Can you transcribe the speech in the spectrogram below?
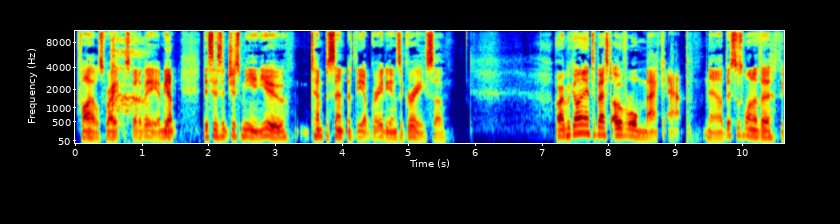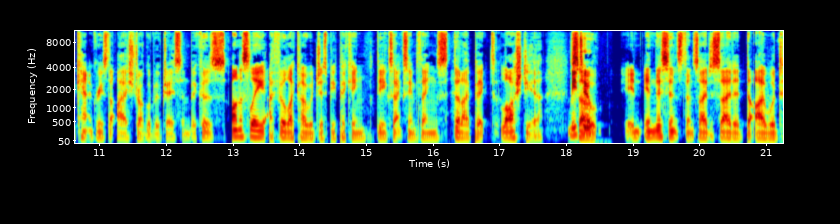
files, right? It's got to be. I mean, Yep. this isn't just me and you. Ten percent of the upgradians agree. So, all right, we're going into best overall Mac app. Now, this is one of the the categories that I struggled with, Jason, because honestly, I feel like I would just be picking the exact same things that I picked last year. Me so too. In in this instance, I decided that I would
